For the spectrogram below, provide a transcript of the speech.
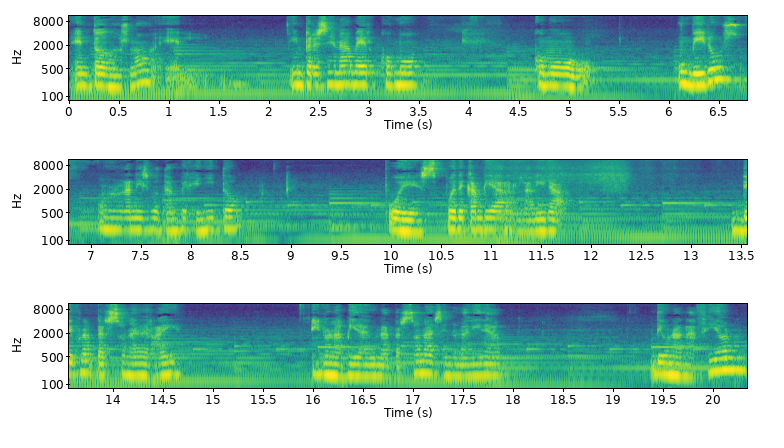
en todos, ¿no? El, impresiona ver cómo, cómo un virus, un organismo tan pequeñito, pues puede cambiar la vida de una persona de raíz. Y no la vida de una persona, sino la vida de una nación,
